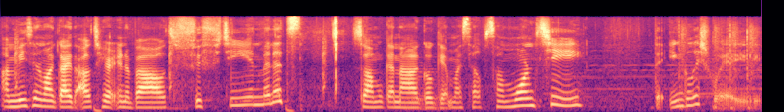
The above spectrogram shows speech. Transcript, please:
I'm meeting my guide out here in about 15 minutes. So I'm gonna go get myself some warm tea the English way.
